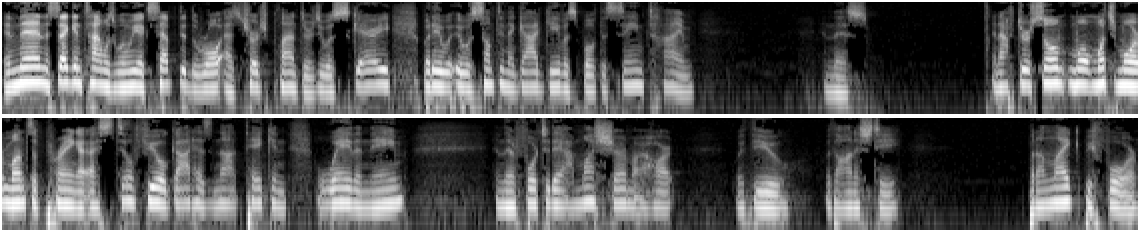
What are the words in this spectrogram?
And then the second time was when we accepted the role as church planters. It was scary, but it it was something that God gave us both the same time. In this, and after so much more months of praying, I, I still feel God has not taken away the name, and therefore today I must share my heart with you with honesty. But unlike before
